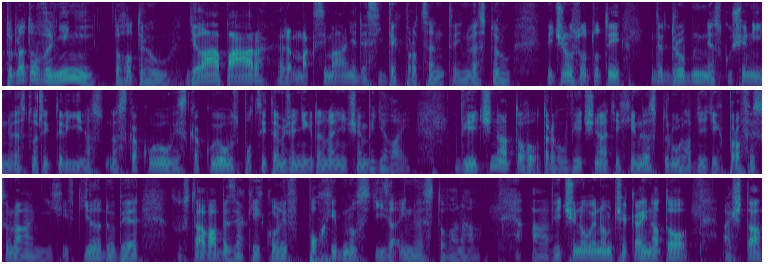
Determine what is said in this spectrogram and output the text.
tohleto vlnění toho trhu dělá pár, maximálně desítek procent investorů. Většinou jsou to ty drobní, neskušený investoři, kteří naskakují, vyskakují s pocitem, že někde na něčem vydělají. Většina toho trhu, většina těch investorů, hlavně těch profesionálních, i v téhle době zůstává bez jakýchkoliv pochybností zainvestovaná. A většinou jenom čekají na to, až ta Ja,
